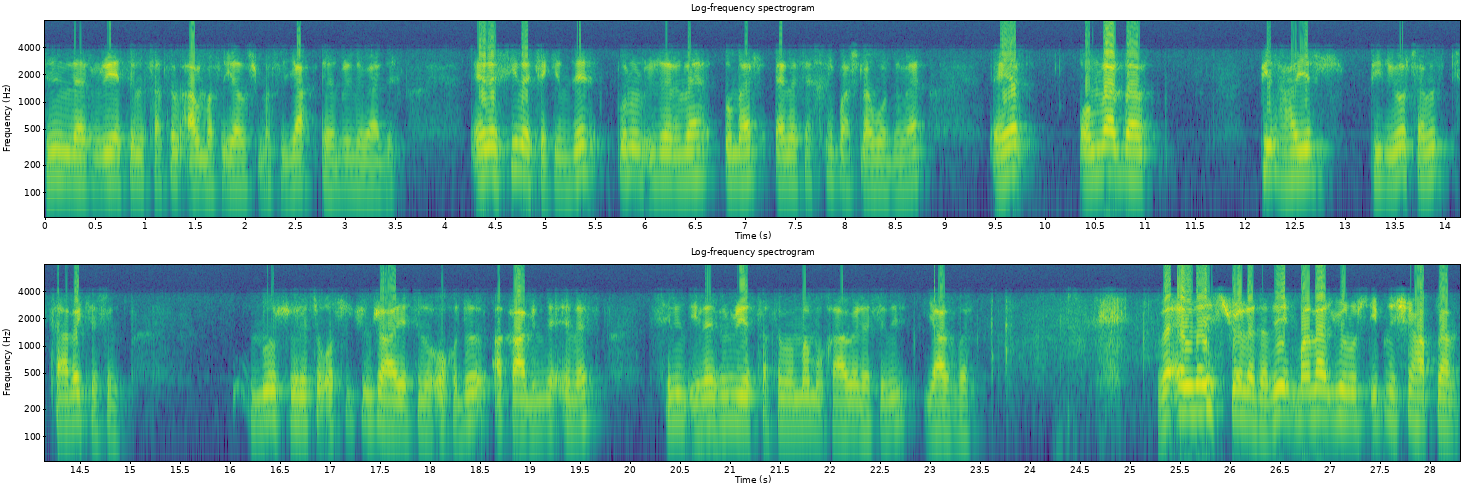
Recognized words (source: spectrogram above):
Sirin'le hürriyetini satın alması yazışması yap emrini verdi. Enes yine çekindi. Bunun üzerine Ömer Enes'e kırbaçla vurdu ve eğer onlar da bir hayır biliyorsanız kitabe kesin. Nur suresi 33. ayetini okudu. Akabinde Enes Sirin ile hürriyet satın mukavelesini yazdı. Ve Elleis şöyle dedi. Bana Yunus İbni Şihab'dan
